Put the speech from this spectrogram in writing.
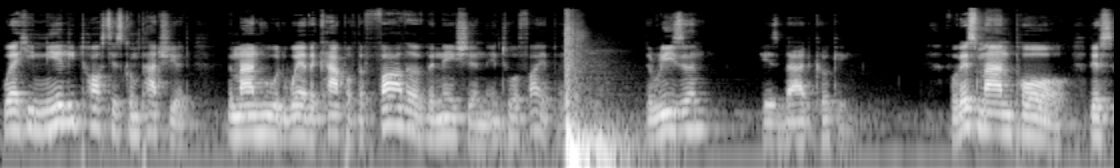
where he nearly tossed his compatriot, the man who would wear the cap of the father of the nation, into a fireplace. The reason? His bad cooking. For this man, Paul, this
